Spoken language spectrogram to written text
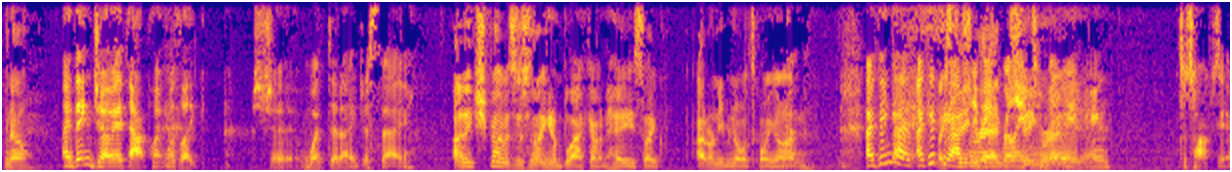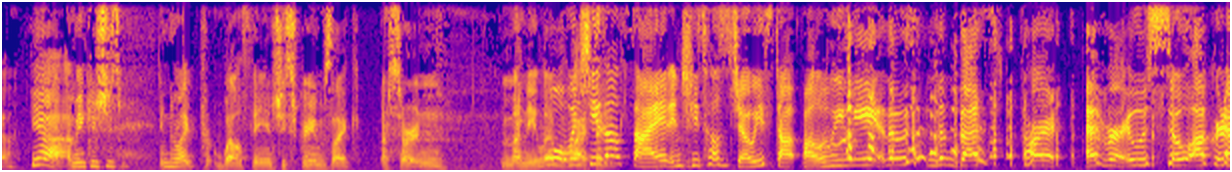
no. I think Joey at that point was like, shit, what did I just say? I think she probably was just like in a blackout haze, like, I don't even know what's going on. I think I, I could see Like Ashley seeing being really seeing red. intimidating to talk to. Yeah, I mean, because she's, you know, like wealthy and she screams like a certain money level. Well, when I she's think. outside and she tells Joey, "Stop following me," that was the best part ever. It was so awkward, and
